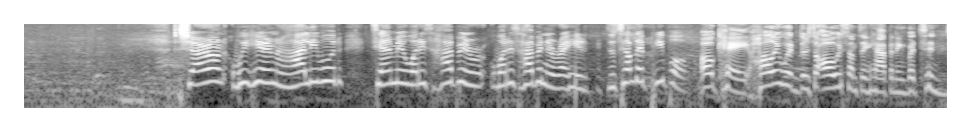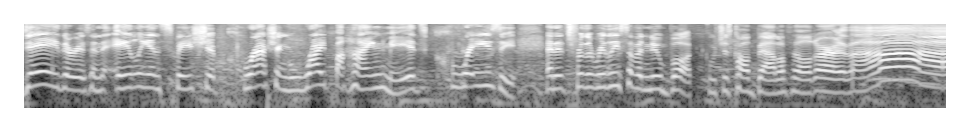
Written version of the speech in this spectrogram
Sharon, we're here in Hollywood. Tell me what is happening. What is happening right here? To tell the people. Okay, Hollywood. There's always something happening, but today there is an alien spaceship crashing right behind me. It's crazy, and it's for the release of a new book, which is called Battlefield Earth. Ah,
